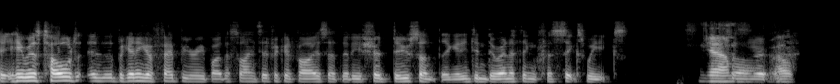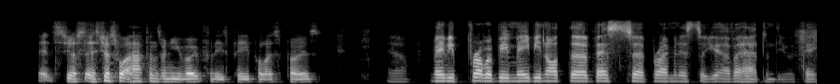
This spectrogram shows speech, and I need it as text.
he, he was told in the beginning of February by the scientific advisor that he should do something, and he didn't do anything for six weeks. Yeah. So well, it's just it's just what happens when you vote for these people, I suppose. Yeah. Maybe, probably, maybe not the best uh, prime minister you ever had in the UK.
